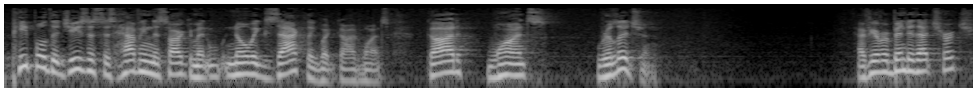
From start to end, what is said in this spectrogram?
people that Jesus is having this argument know exactly what God wants. God wants religion. Have you ever been to that church?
